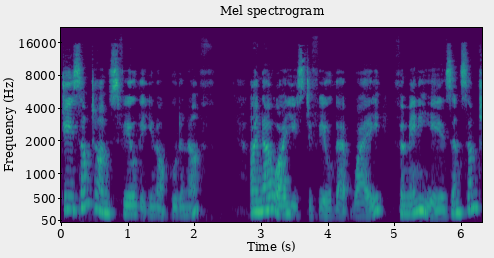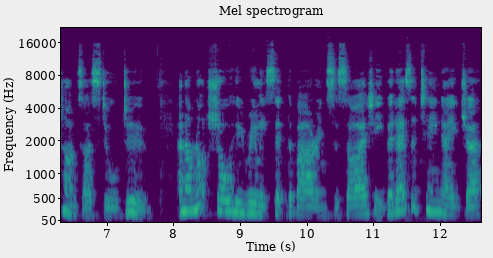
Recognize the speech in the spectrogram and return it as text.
Do you sometimes feel that you're not good enough? I know I used to feel that way for many years, and sometimes I still do. And I'm not sure who really set the bar in society, but as a teenager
